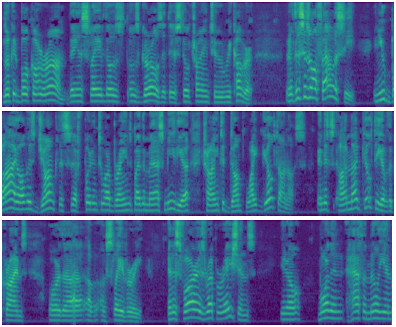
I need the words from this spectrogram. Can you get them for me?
Look at Boko Haram. They enslaved those those girls that they're still trying to recover. Now, this is all fallacy. And you buy all this junk that's put into our brains by the mass media trying to dump white guilt on us. And it's I'm not guilty of the crimes or the of, of slavery. And as far as reparations, you know, more than half a million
